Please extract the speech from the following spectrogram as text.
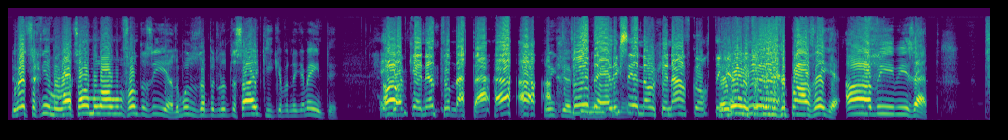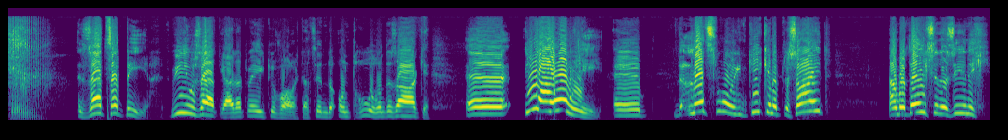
Die weet zich niet meer wat ze allemaal allemaal fantaseren. Dan moeten ze op, het- op de site kijken van de gemeente. Ik Ah. heb geen internet, hè. Ik heb Voordelig zijn nog geen afkorting. Dan ga ik eens een paar zeggen. A, B, W, Z. ZZP'er. Wie hoe Z? Ja, dat weet ik toevallig. Dat zijn de ontroerende zaken. Eh ja, oei. Eh de laatste morgen kijken op de site. En wat denk je, dan zie ik,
